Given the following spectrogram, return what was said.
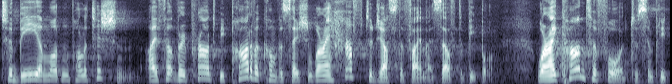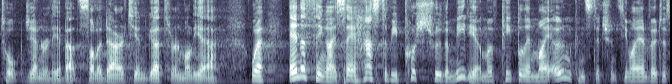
to be a modern politician. I felt very proud to be part of a conversation where I have to justify myself to people, where I can't afford to simply talk generally about solidarity and Goethe and Molière, where anything I say has to be pushed through the medium of people in my own constituency, my own voters,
